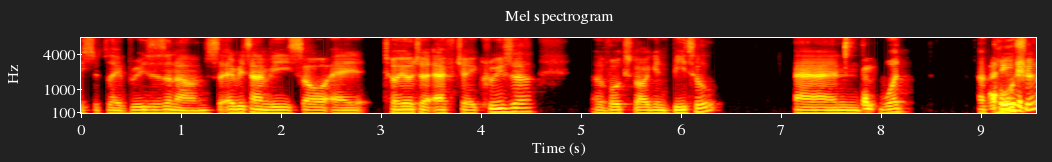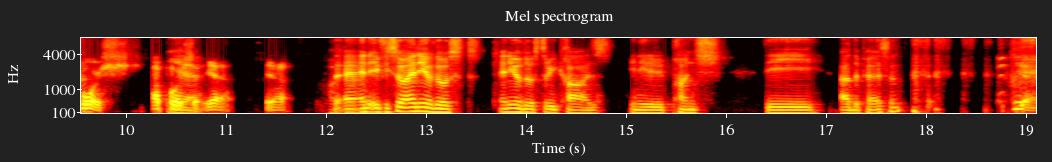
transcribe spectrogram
used to play bruises and arms. So every time we saw a Toyota FJ Cruiser, a Volkswagen Beetle, and And what a I think it's a Porsche. Porsche. A Porsche. Yeah. Oh, And if you saw any of those, any of those three cars, you needed to punch the other person. Yeah.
